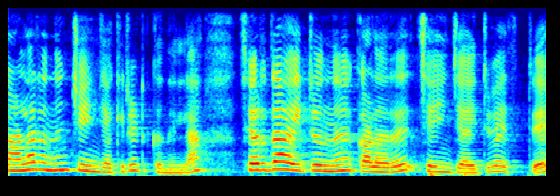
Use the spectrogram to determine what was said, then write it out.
കളറൊന്നും ചേഞ്ച് ആക്കിയിട്ട് എടുക്കുന്നില്ല. ചെറുതായിട്ടൊന്ന് കളറ് ചേഞ്ച് ആയിട്ട് വരട്ടെ.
